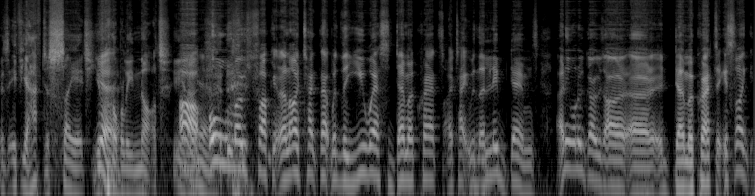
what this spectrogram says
As if you have to say it, you're Yeah. probably not. you Oh, know. Yeah. almost fucking. And I take that with the U.S. Democrats. I take it with the Lib Dems. Anyone who goes uh, uh, Democratic, it's like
